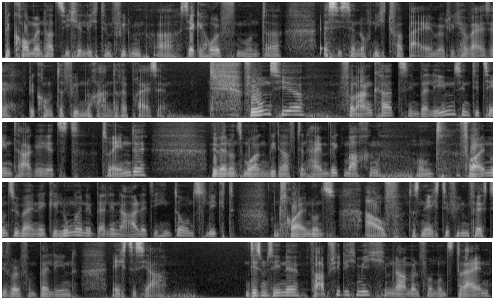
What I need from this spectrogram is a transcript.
bekommen hat, sicherlich dem Film äh, sehr geholfen und äh, es ist ja noch nicht vorbei. Möglicherweise bekommt der Film noch andere Preise. Für uns hier von Ankert in Berlin sind die zehn Tage jetzt zu Ende. Wir werden uns morgen wieder auf den Heimweg machen und freuen uns über eine gelungene Berlinale, die hinter uns liegt und freuen uns auf das nächste Filmfestival von Berlin nächstes Jahr. In diesem Sinne verabschiede ich mich im Namen von uns dreien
